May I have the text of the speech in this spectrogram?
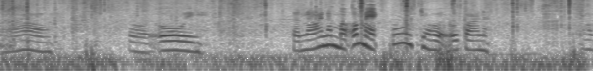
Wow. trời ơi tao nói nó mỡ mẹt ui, trời ơi, coi nè. Trời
